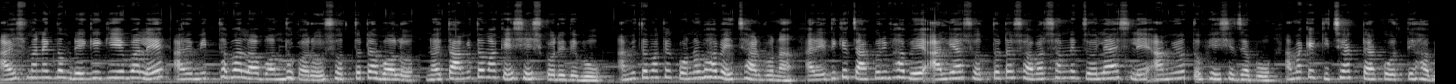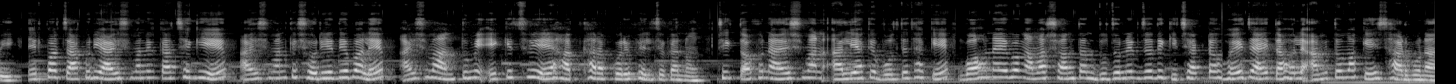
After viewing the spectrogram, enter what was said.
আয়ুষ্মান একদম রেগে গিয়ে বলে, আরে মিথ্যা বলা বন্ধ করো, সত্যটা বলো, নয়তো আমি তোমাকে শেষ করে দেব। আমি তোমাকে কোনোভাবেই ছাড়বো না। আর এদিকে চাকরি ভাবে আলিয়া সত্যটা সবার সামনে চলে আসলে আমিও তো ফেসে যাব। আমাকে কিছু একটা করতে হবে। এরপর চাকুরি আয়ুষ্মানের কাছে গিয়ে আয়ুষ্মানকে সরিয়ে দিয়ে বলে, আয়ুষ্মান, তুমি একে ছুঁয়ে হাত খারাপ করে ফেলছো কেন? ঠিক তখন আয়ুষ্মান আলিয়াকে বলতে থাকে, গহনা এবং আমার সন্তান দুজনের যদি কিছু একটা হয়ে যায়, তাহলে আমি তোমাকে ছাড়বো না।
